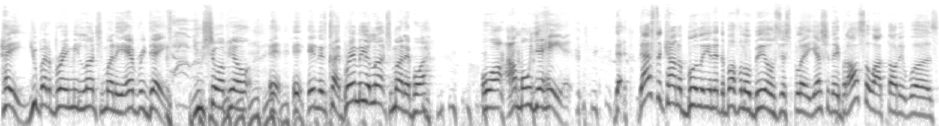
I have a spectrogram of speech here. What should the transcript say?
Hey, you better bring me lunch money every day. You show up here in, in- in this class. Bring me your lunch money, boy. Or I'm on your head. That, that's the kind of bullying that the Buffalo Bills displayed yesterday. But also I thought it was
